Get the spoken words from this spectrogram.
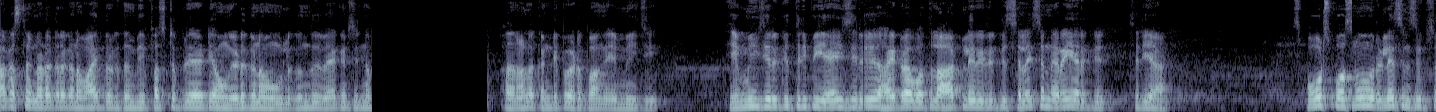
ஆகஸ்ட்டில் நடக்கிறதுக்கான வாய்ப்பு இருக்குது தம்பி. ஃபஸ்ட்டு ப்ரியாரிட்டி அவங்க எடுக்கணும். அவங்களுக்கு வந்து வேகன்சி இன்னும் அதனால் கண்டிப்பாக எடுப்பாங்க எம்இஜி எம்இஜி இருக்குது திருப்பி ஏஐசி இருக்குது ஹைதராபாத்தில் ஆர்ட்லரி இருக்குது செலெக்ஷன் நிறைய இருக்குது சரியா? ஸ்போர்ட்ஸ் பர்சனும் ரிலேஷன்ஷிப்ஸ்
